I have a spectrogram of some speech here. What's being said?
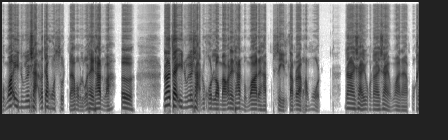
ผมว่าอินุยาชะน่าจะโหดสุดนะ ผมหรือว่าไททันวะ เออ น่าจะอินุยาชะทุกคนลองมาก็ไททันผมว่านะครับสีตามระดับความโหดน่าใช่ทุกคนน่าใช่ผมว่านะครับ โอเค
